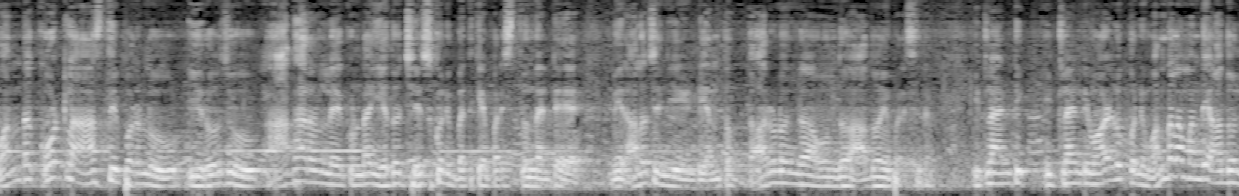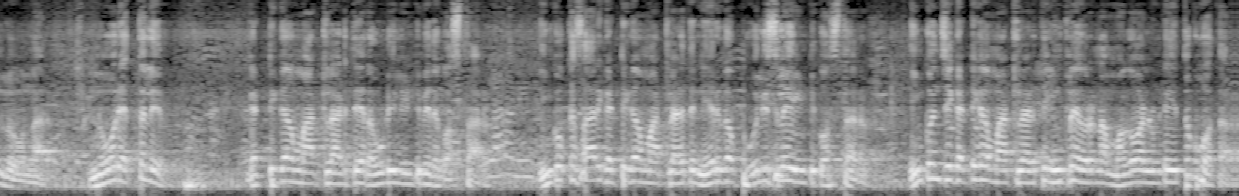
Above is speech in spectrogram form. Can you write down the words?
వంద కోట్ల ఆస్తి పరులు ఈరోజు ఆధారం లేకుండా ఏదో చేసుకుని బతికే పరిస్థితి ఉందంటే మీరు ఆలోచన చేయండి ఎంత దారుణంగా ఉందో ఆదోని పరిస్థితి. ఇట్లాంటి ఇట్లాంటి వాళ్ళు కొన్ని వందల మంది ఆదోనిలో ఉన్నారు. నోరెత్తలేరు. గట్టిగా మాట్లాడితే రౌడీలు ఇంటి మీదకి వస్తారు. ఇంకొకసారి గట్టిగా మాట్లాడితే నేరుగా పోలీసులే ఇంటికి వస్తారు. ఇంకొంచెం గట్టిగా మాట్లాడితే ఇంట్లో ఎవరైనా మగవాళ్ళు ఉంటే ఎత్తుకుపోతారు.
